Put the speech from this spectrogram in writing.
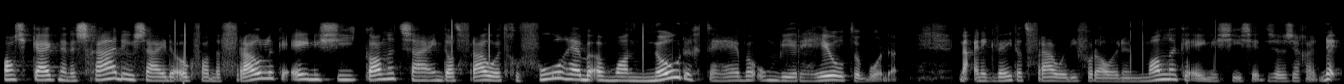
als je kijkt naar de schaduwzijde ook van de vrouwelijke energie, kan het zijn dat vrouwen het gevoel hebben een man nodig te hebben om weer heel te worden. Nou, en ik weet dat vrouwen die vooral in hun mannelijke energie zitten, zullen zeggen: nee,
